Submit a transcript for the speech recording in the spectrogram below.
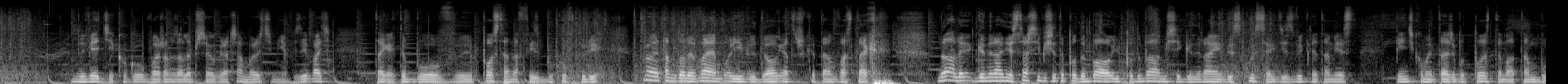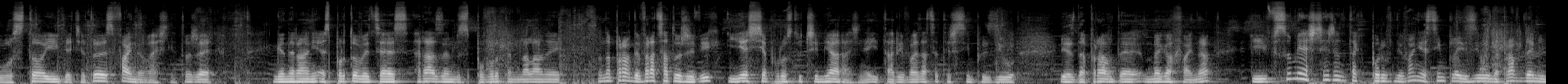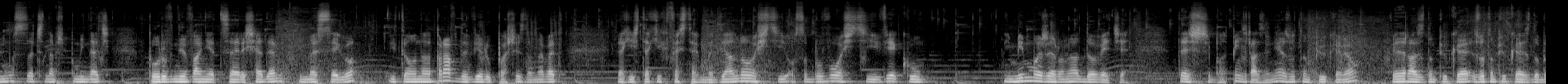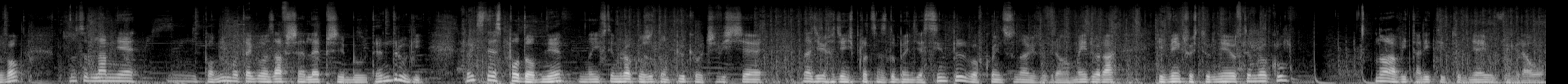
Wy wiecie, kogo uważam za lepszego gracza, możecie mnie wyzywać, tak jak to było w postach na Facebooku, w których trochę tam dolewałem oliwy do ognia, troszkę tam was tak, no ale generalnie strasznie mi się to podobało i podobała mi się generalnie dyskusja, gdzie zwykle tam jest 5 komentarzy pod postem, a tam było 100 i wiecie, to jest fajne właśnie, to że generalnie esportowy CS razem z powrotem na lany, no naprawdę wraca do żywych i jest się po prostu czym jarać, nie? I ta rywalizacja też Simple Ziu jest naprawdę mega fajna. I w sumie szczerze to tak porównywanie Simple Ziu naprawdę mi mocno zaczyna przypominać porównywanie CR7 i Messiego i to naprawdę wielu płaszczyznach, nawet w jakichś takich kwestiach medialności, osobowości, wieku. I mimo, że Ronaldo, wiecie, też chyba 5 razy, nie? Złotą piłkę miał, wiele razy tą piłkę, złotą piłkę zdobywał, no to dla mnie mm, pomimo tego zawsze lepszy był ten drugi. No i to jest podobnie, no i w tym roku złotą piłkę oczywiście na 99% zdobędzie Simple, bo w końcu Navi wygrało Majora i większość turniejów w tym roku, no a Vitality turniejów wygrało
